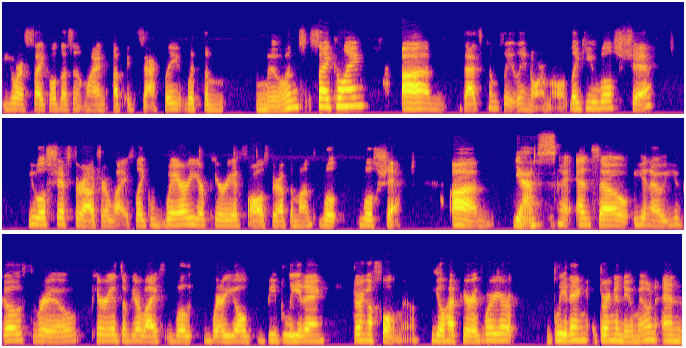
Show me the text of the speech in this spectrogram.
your cycle doesn't line up exactly with the moon's cycling, um, that's completely normal. Like you will shift, you will shift throughout your life. Like where your period falls throughout the month will will shift. Um, Yes. and so you know you go through periods of your life will where you'll be bleeding during a full moon. You'll have periods where you're bleeding during a new moon, and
